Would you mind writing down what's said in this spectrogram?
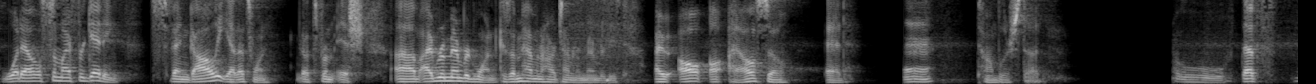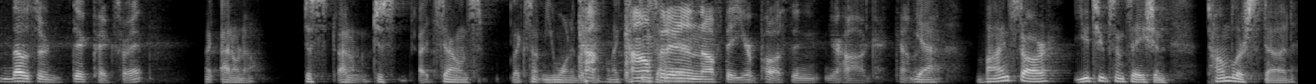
what else am I forgetting? Svengali? Yeah, that's one. That's from Ish. Um, I remembered one because I'm having a hard time remember these. I, I also, Ed, mm-hmm. Tumblr stud. Ooh, that's those are dick pics, right? I, I don't know. Just I don't. Just it sounds like something you want to be Com- like confident desire. enough that you're posting your hog. Kind of yeah. Vine star, YouTube sensation, Tumblr stud,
